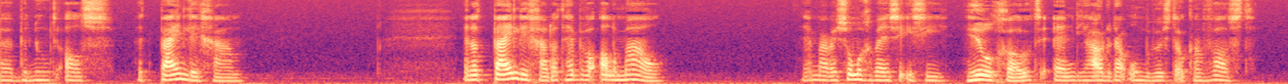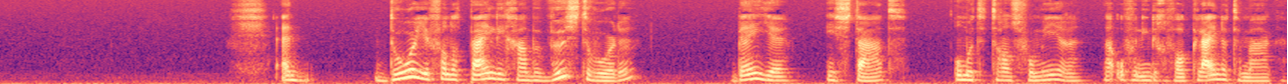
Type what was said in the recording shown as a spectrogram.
uh, benoemd als het pijnlichaam. En dat pijnlichaam, dat hebben we allemaal. Maar bij sommige mensen is die heel groot en die houden daar onbewust ook aan vast. En door je van dat pijnlichaam bewust te worden, ben je in staat om het te transformeren, nou, of in ieder geval kleiner te maken.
